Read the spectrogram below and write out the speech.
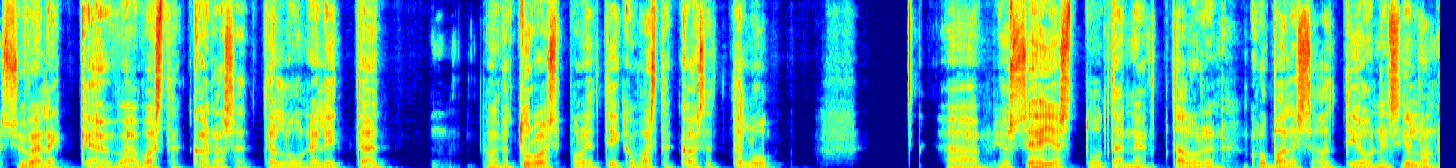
syvälle käyvään vastakkainasetteluun, eli tämä turvallisuuspolitiikan vastakkainasettelu, ää, jos se heijastuu tänne talouden globalisaatioon, niin silloin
